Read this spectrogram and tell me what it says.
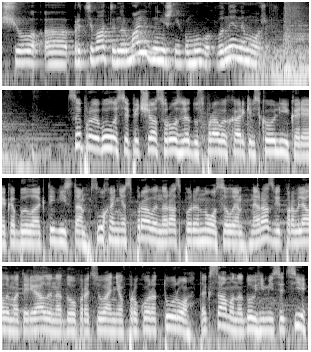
що е, працювати нормально в нинішніх умовах вони не можуть. Це проявилося під час розгляду справи харківського лікаря, яка била активіста. Слухання справи не раз переносили, не раз відправляли матеріали на доопрацювання в прокуратуру. Так само на довгі місяці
